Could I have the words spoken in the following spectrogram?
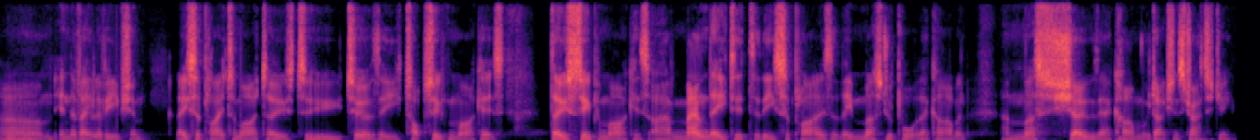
um, mm-hmm. in the Vale of Evesham. They supply tomatoes to two of the top supermarkets. Those supermarkets are mandated to these suppliers that they must report their carbon and must show their carbon reduction strategy.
